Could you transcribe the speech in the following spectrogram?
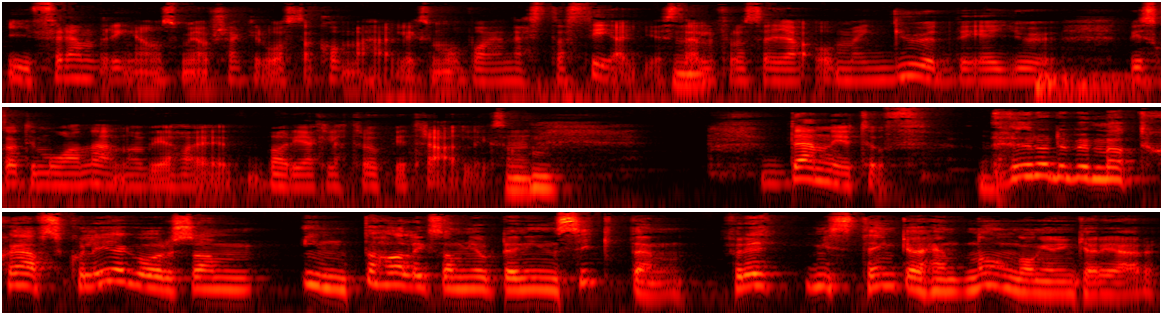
i förändringen som jag försöker åstadkomma här liksom och vad är nästa steg istället för att säga åh men gud vi är ju vi ska till månen och vi har börjat klättra upp i träd liksom. Den är ju tuff. Hur har du bemött chefskollegor som inte har liksom gjort den insikten? För det misstänker jag har hänt någon gång i din karriär.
